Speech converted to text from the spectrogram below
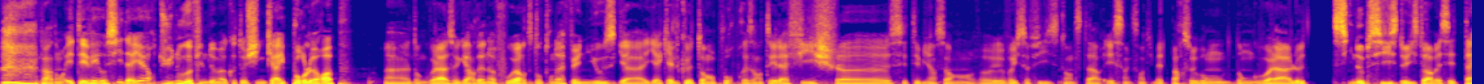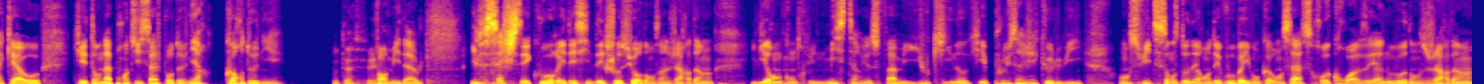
Ah, Pardon, et TV aussi d'ailleurs, du nouveau film de Makoto Shinkai pour l'Europe. Euh, donc voilà, The Garden of Words, dont on a fait une news il y a, il quelques temps pour présenter l'affiche. Euh, C'était bien ça, hein, Vo- Voice of a Distant Star et 5 cm par seconde. Donc voilà, le synopsis de l'histoire, bah, c'est Takao qui est en apprentissage pour devenir cordonnier. Tout à fait. Formidable. Il sèche ses cours et dessine des chaussures dans un jardin. Il y rencontre une mystérieuse femme, Yukino, qui est plus âgée que lui. Ensuite, sans se donner rendez-vous, bah, ils vont commencer à se recroiser à nouveau dans ce jardin,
